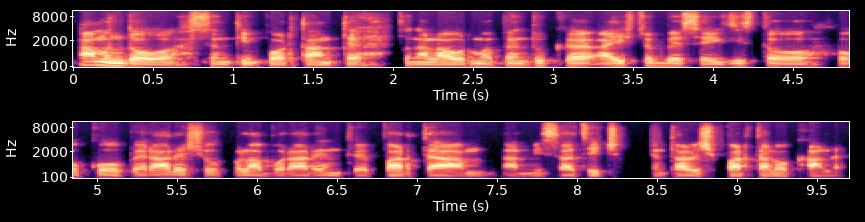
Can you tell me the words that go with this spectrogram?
Amândouă sunt importante până la urmă, pentru că aici trebuie să există o, o cooperare și o colaborare între partea administrației centrale și partea locală.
